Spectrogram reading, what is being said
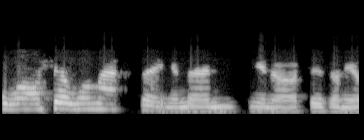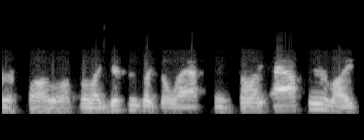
Well, I'll share one last thing, and then you know if there's any other follow up. But like this is like the last thing. So like after like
